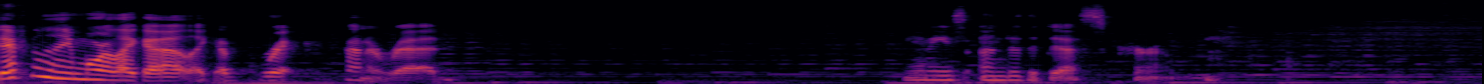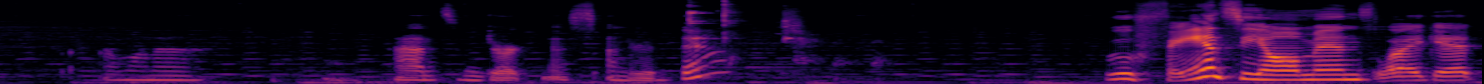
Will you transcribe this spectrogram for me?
Definitely more like a like a brick kind of red. Annie's under the desk currently. I wanna add some darkness under that. Ooh, fancy almonds, like it.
